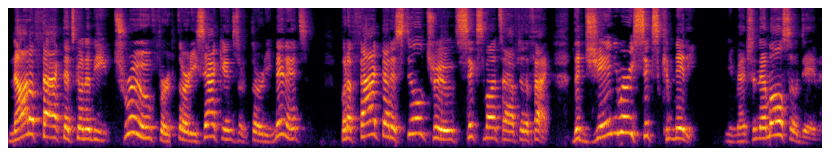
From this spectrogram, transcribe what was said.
Not a fact that's going to be true for 30 seconds or 30 minutes, but a fact that is still true six months after the fact. The January 6th committee, you mentioned them also, David,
